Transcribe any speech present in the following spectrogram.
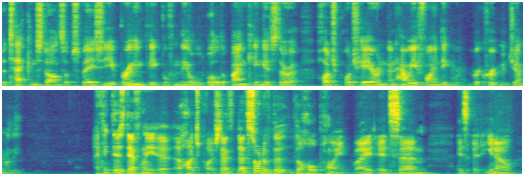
the tech and startup space? Are you bringing people from the old world of banking? Is there a hodgepodge here? And, and how are you finding re- recruitment generally? I think there's definitely a, a hodgepodge. That's that's sort of the, the whole point, right? It's um, it's uh, you know,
